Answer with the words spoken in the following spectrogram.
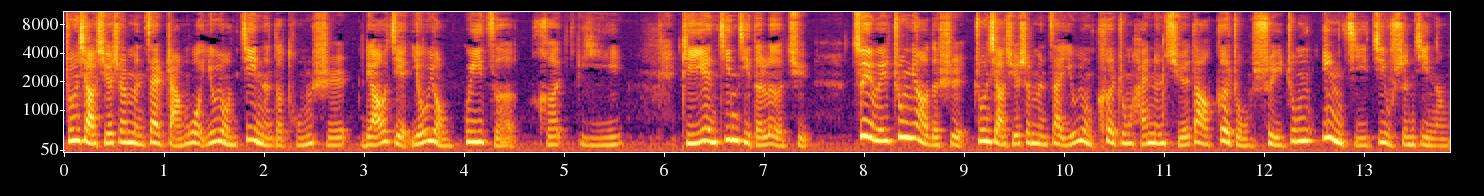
中小学生们在掌握游泳技能的同时，了解游泳规则和礼仪，体验竞技的乐趣。最为重要的是，中小学生们在游泳课中还能学到各种水中应急救生技能。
